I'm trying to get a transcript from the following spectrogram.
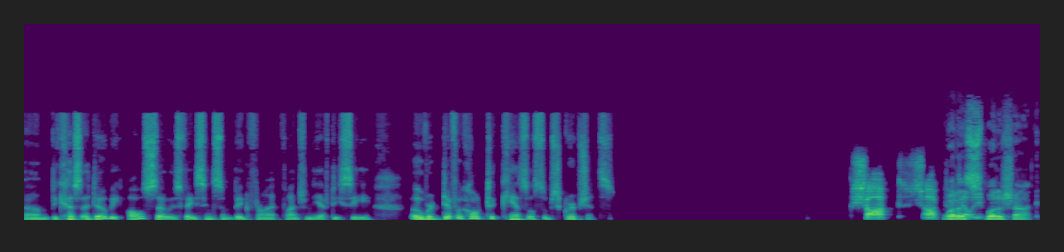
um, because Adobe also is facing some big fines from the FTC over difficult to cancel subscriptions. Shocked, shocked. What a what a shock!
